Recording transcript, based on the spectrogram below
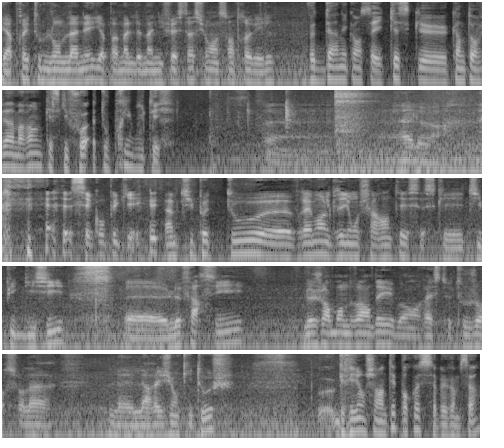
Et après, tout le long de l'année, il y a pas mal de manifestations en centre-ville. Votre dernier conseil, qu'est-ce que quand on vient à Maran, qu'est-ce qu'il faut à tout prix goûter? Alors, c'est compliqué. Un petit peu de tout. euh, vraiment, le grillon charentais, c'est ce qui est typique d'ici. Euh, le farci, le jambon de Vendée, bon, on reste toujours sur la, la, la région qui touche. Euh, Grillon charentais, pourquoi ça s'appelle comme ça?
